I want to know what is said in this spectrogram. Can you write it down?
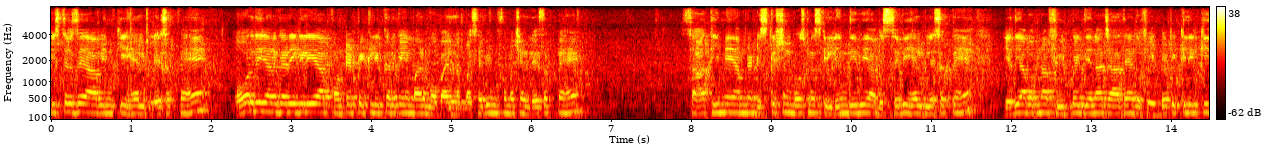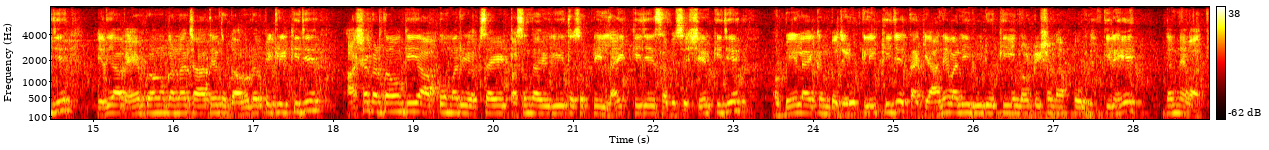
इस तरह से आप इनकी हेल्प ले सकते हैं और भी जानकारी के लिए आप कॉन्टेक्ट पे क्लिक करके हमारे मोबाइल नंबर से भी इंफॉर्मेशन ले सकते हैं। साथ ही में हमने डिस्क्रिप्शन बॉक्स में इसकी लिंक दी हुई, आप इससे भी हेल्प ले सकते हैं। यदि आप अपना फीडबैक देना चाहते हैं तो फीडबैक पे क्लिक कीजिए। यदि आप ऐप डाउनलोड करना चाहते हैं तो डाउनलोड ऐप पे क्लिक कीजिए। आशा करता हूँ कि आपको हमारी वेबसाइट पसंद आई होगी तो सब प्लीज़ लाइक कीजिए, सब इसे शेयर कीजिए और बेल आइकन पर ज़रूर क्लिक कीजिए ताकि आने वाली वीडियो की नोटिफिकेशन आपको मिलती रहे। धन्यवाद।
